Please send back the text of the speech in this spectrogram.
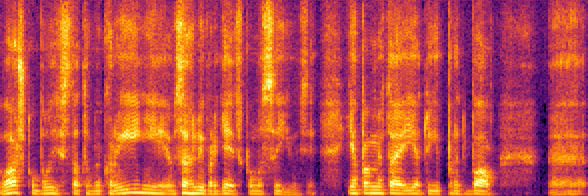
важко було дістати в Україні, взагалі в Радянському Союзі. Я пам'ятаю, я тоді придбав е,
